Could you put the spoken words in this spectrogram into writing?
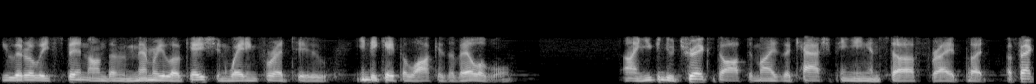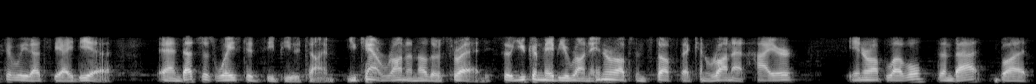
You literally spin on the memory location waiting for it to indicate the lock is available. Uh, you can do tricks to optimize the cache pinging and stuff, right? But effectively, that's the idea. And that's just wasted CPU time. You can't run another thread. So you can maybe run interrupts and stuff that can run at higher interrupt level than that, but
